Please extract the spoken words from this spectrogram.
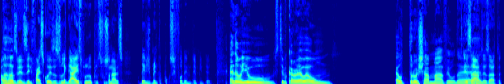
algumas vezes ele faz coisas legais pro, pros funcionários. O David Brent tá pouco se fodendo o tempo inteiro. É, não, e o Steve Carell é um. É o trouxa amável, né? Exato, É- exato.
